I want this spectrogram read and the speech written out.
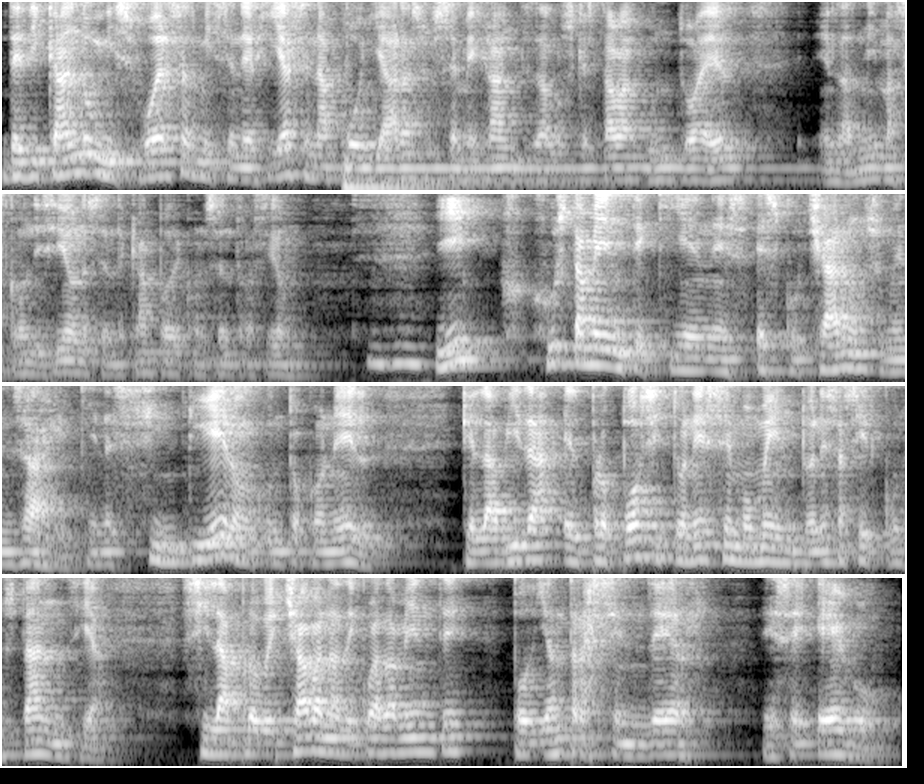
Dedicando mis fuerzas, mis energías en apoyar a sus semejantes, a los que estaban junto a él en las mismas condiciones en el campo de concentración. Y justamente quienes escucharon su mensaje, quienes sintieron junto con él que la vida, el propósito en ese momento, en esa circunstancia, si la aprovechaban adecuadamente, podían trascender ese ego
